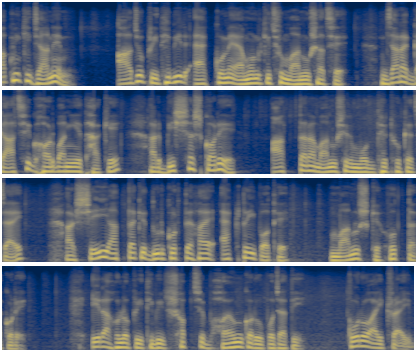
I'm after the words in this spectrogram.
আপনি কি জানেন, আজও পৃথিবীর এক কোণে এমন কিছু মানুষ আছে, যারা গাছে ঘর বানিয়ে থাকে আর বিশ্বাস করে আত্মারা মানুষের মধ্যে ঢুকে যায় আর সেই আত্মাকে দূর করতে হয় একটাই পথে, মানুষকে হত্যা করে। এরা হলো পৃথিবীর সবচেয়ে ভয়ঙ্কর উপজাতি, কোরোয়াই ট্রাইব।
